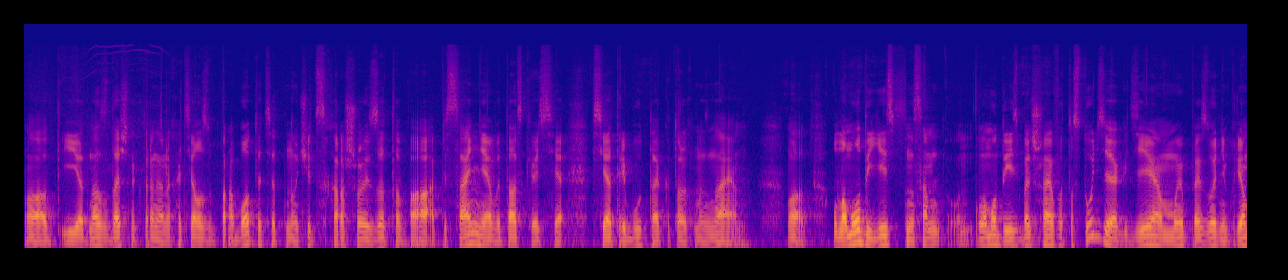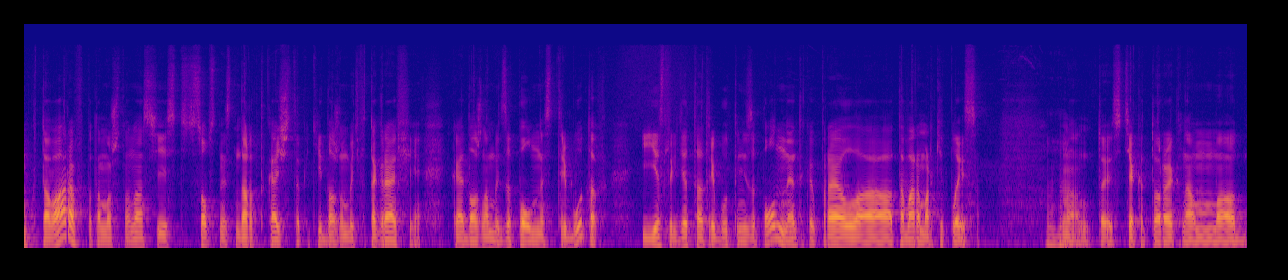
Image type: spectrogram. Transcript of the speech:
Вот. И одна задача, на которой, наверное, хотелось бы поработать, это научиться хорошо из этого описания вытаскивать все, все атрибуты, о которых мы знаем. Вот. У Ламоды есть, на самом у Ламоды есть большая фотостудия, где мы производим приемку товаров, потому что у нас есть собственные стандарты качества, какие должны быть фотографии, какая должна быть заполненность атрибутов. И если где-то атрибуты не заполнены, это, как правило, товары маркетплейса. Uh-huh. Ну, то есть те, которые к нам, а,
